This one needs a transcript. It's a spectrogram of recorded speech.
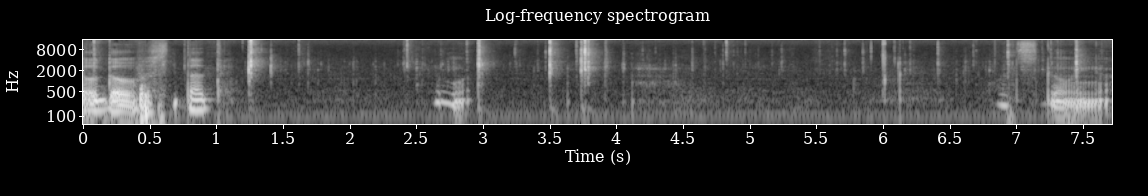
so those that what's going on?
